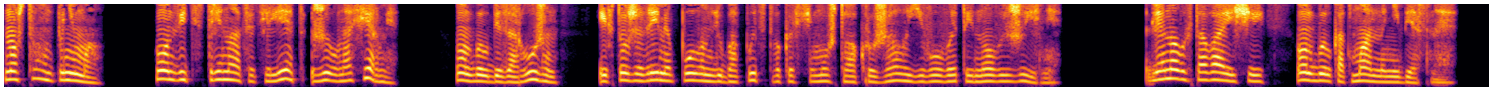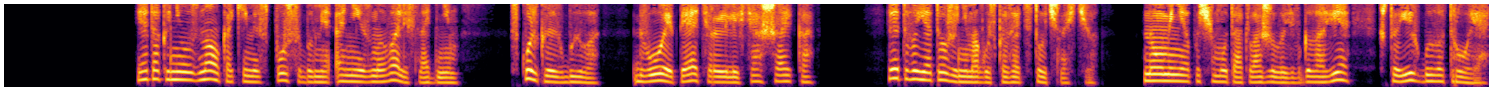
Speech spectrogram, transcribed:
Но что он понимал? Он ведь с 13 лет жил на ферме. Он был безоружен и в то же время полон любопытства ко всему, что окружало его в этой новой жизни. Для новых товарищей он был как манна небесная. Я так и не узнал, какими способами они измывались над ним, сколько их было, Двое, пятеро или вся шайка. Этого я тоже не могу сказать с точностью. Но у меня почему-то отложилось в голове, что их было трое.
